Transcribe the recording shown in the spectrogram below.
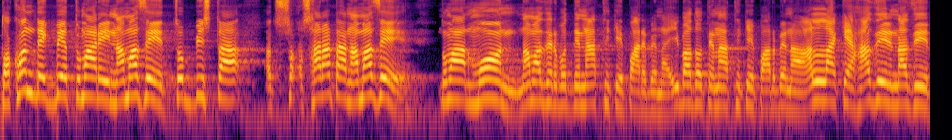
তখন দেখবে তোমার এই নামাজে চব্বিশটা, সারাটা নামাজে তোমার মন নামাজের মধ্যে না থেকে পারবে না, ইবাদতে না থেকে পারবে না। আল্লাহকে হাজির নাজির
